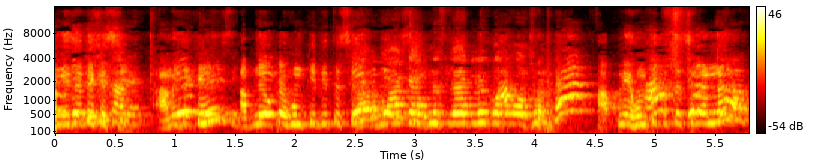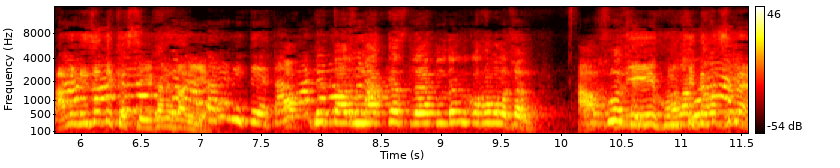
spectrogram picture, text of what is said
নিজে দেখেছি। আমি দেখিনি আপনি ওকে হুমকি দিতেছি মাকে আপনি স্ল্যাগ লিয়ে কথা বলছেন? আপনি হুমকি দিতেছিলেন না? আমি নিজে দেখেছি এখানে দাঁড়িয়ে। আপনি তার মাকে কথা বলেছেন। আপনি হুমকি দিতেছিলেন?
